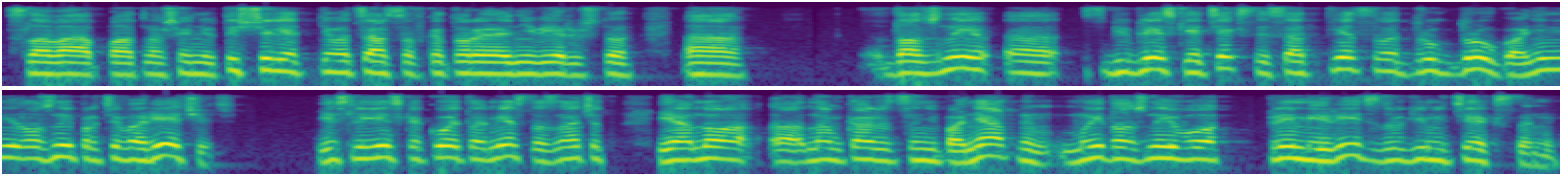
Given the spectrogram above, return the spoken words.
слова по отношению тысячелетнего царства, в которое я не верю, что э, должны э, библейские тексты соответствовать друг другу. Они не должны противоречить. Если есть какое-то место, значит, и оно э, нам кажется непонятным, мы должны его примирить с другими текстами.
